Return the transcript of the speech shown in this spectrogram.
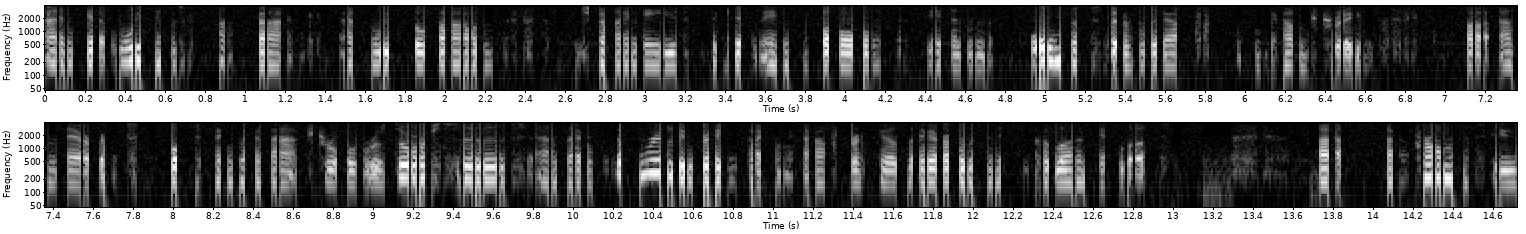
And yet we have sat back and we've allowed the Chinese to get involved in almost every African country, uh, and they're exploiting the natural resources and they're, they're really raping Africa. They are the new colonialists. Uh, I promise you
